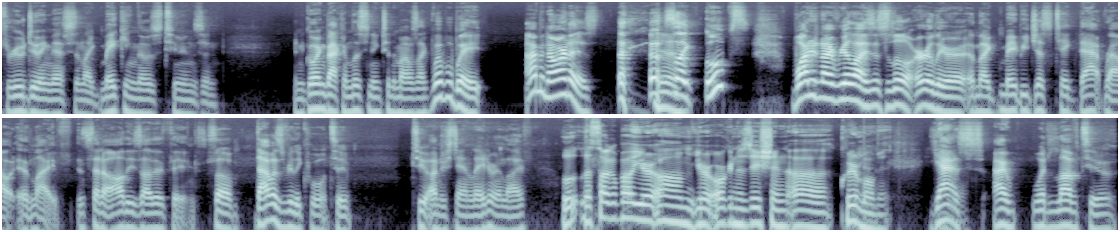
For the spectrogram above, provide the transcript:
Through doing this and like making those tunes and and going back and listening to them, I was like, wait, wait, wait. I'm an artist. it's Yeah. like, oops, why didn't I realize this a little earlier and like maybe just take that route in life instead of all these other things? So that was really cool to to understand later in life. Well, let's talk about your um your organization, uh, Queer Moment. Yes, I would love to.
